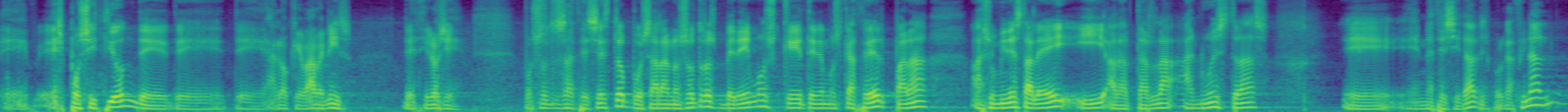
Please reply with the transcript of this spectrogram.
eh, exposición de, a lo que va a venir. Decir, oye, vosotros hacéis esto, pues ahora nosotros veremos qué tenemos que hacer para asumir esta ley y adaptarla a nuestras eh, necesidades. Porque al final,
